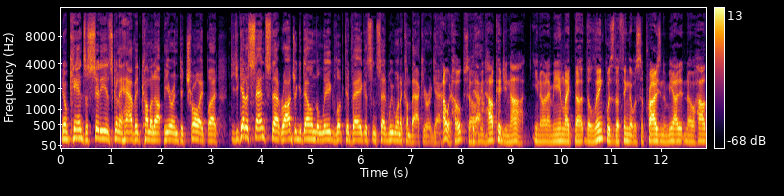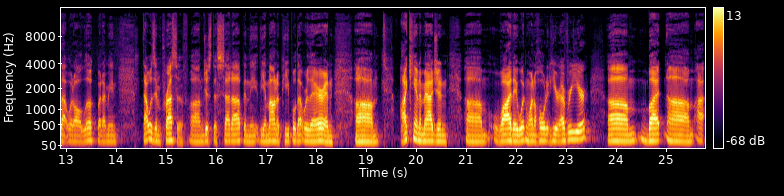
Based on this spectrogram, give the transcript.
you know, Kansas City is going to have it coming up here in Detroit. But did you get a sense that Roger Goodell and the league looked at Vegas and said, we want to come back here again? I would hope so. Yeah. I mean, how could you not? You know what I mean? Like the the LINQ was the thing that was surprising to me. I didn't know how that would all look, but I mean, that was impressive. Um, just the setup and the the amount of people that were there, and um, I can't imagine um, why they wouldn't want to hold it here every year. Um, but um, I,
